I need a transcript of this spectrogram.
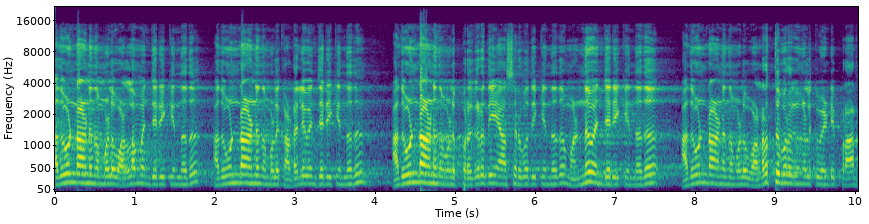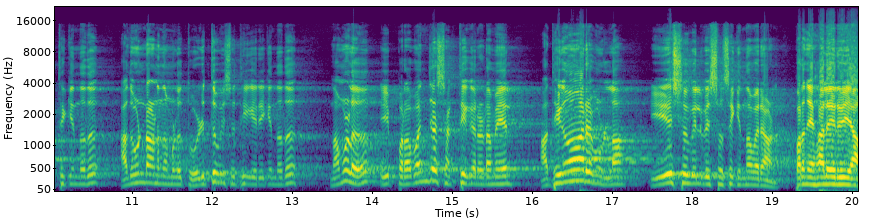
അതുകൊണ്ടാണ് നമ്മൾ വള്ളം വഞ്ചരിക്കുന്നത് അതുകൊണ്ടാണ് നമ്മൾ കടൽ വഞ്ചരിക്കുന്നത് അതുകൊണ്ടാണ് നമ്മൾ പ്രകൃതിയെ ആശീർവദിക്കുന്നത് മണ്ണ് വഞ്ചരിക്കുന്നത് അതുകൊണ്ടാണ് നമ്മൾ വളർത്തു മൃഗങ്ങൾക്ക് വേണ്ടി പ്രാർത്ഥിക്കുന്നത് അതുകൊണ്ടാണ് നമ്മൾ തൊഴുത്ത് വിശുദ്ധീകരിക്കുന്നത്. നമ്മൾ ഈ പ്രപഞ്ച ശക്തികളുടെ മേൽ അധികാരമുള്ള യേശുവിൽ വിശ്വസിക്കുന്നവരാണ്. പറഞ്ഞേ ഹലേലുയാ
